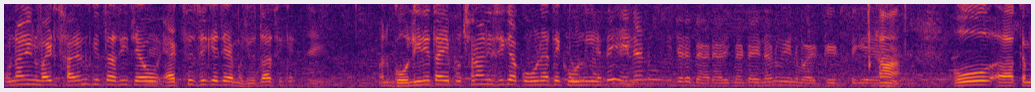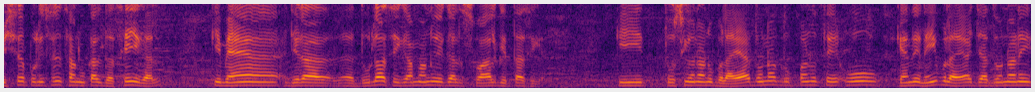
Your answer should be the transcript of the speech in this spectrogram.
ਉਹਨਾਂ ਨੇ ਇਨਵਾਈਟ ਸਾਰਿਆਂ ਨੂੰ ਕੀਤਾ ਸੀ ਚਾਹੇ ਉਹ ਐਕਸ ਸੀਗੇ ਚਾਹੇ ਮੌਜੂਦਾ ਸੀਗੇ। ਜੀ। ਹੁਣ ਗੋਲੀ ਨੇ ਤਾਂ ਇਹ ਪੁੱਛਣਾ ਨਹੀਂ ਸੀਗਾ ਕੌਣ ਹੈ ਤੇ ਕੌਣ ਨਹੀਂ ਹੈ। ਇਹਨਾਂ ਨੂੰ ਜਿਹੜੇ ਬੈਡ ਐਲੀਮੈਂਟ ਹੈ ਇਹਨਾਂ ਨੂੰ ਵੀ ਇਨਵਾਈਟਡ ਸੀਗੇ। ਹਾਂ ਉਹ ਕਮਿਸ਼ਨਰ ਪੁਲਿਸ ਨੇ ਸਾਨੂੰ ਕੱਲ ਦੱਸੇ ਇਹ ਗੱਲ ਕਿ ਮੈਂ ਜਿਹੜਾ ਦੂਲਾ ਸੀਗਾ ਮੈਂ ਉਹਨੂੰ ਇਹ ਗੱਲ ਸਵਾਲ ਕੀਤਾ ਸੀਗਾ ਕਿ ਤੁਸੀਂ ਉਹਨਾਂ ਨੂੰ ਬੁਲਾਇਆ ਦੋਨਾਂ ਗਰੁੱਪਾਂ ਨੂੰ ਤੇ ਉਹ ਕਹਿੰਦੇ ਨਹੀਂ ਬੁਲਾਇਆ ਜਦ ਉਹਨਾਂ ਨੇ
